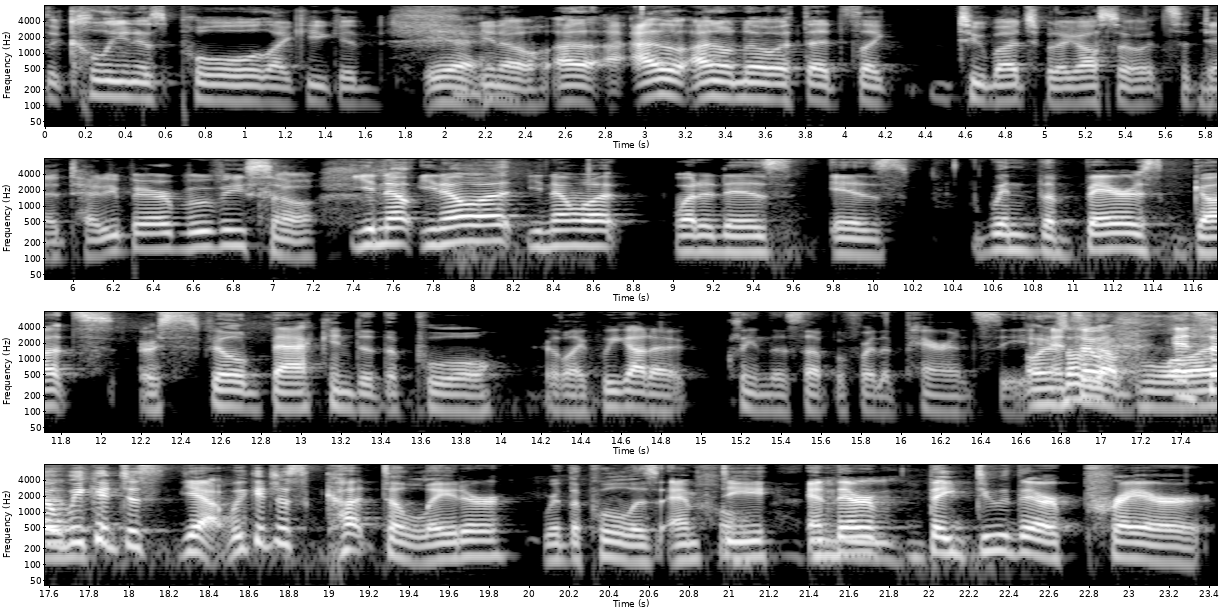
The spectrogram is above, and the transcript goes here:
the cleanest pool like you could Yeah. you know I, I I don't know if that's like too much but like also it's a dead teddy bear movie so You know, you know what? You know what? What it is is when the bear's guts are spilled back into the pool. They're like, we gotta clean this up before the parents see. Oh, and it's so, all got and so we could just, yeah, we could just cut to later where the pool is empty, Oh. and they're mm-hmm. they do their prayer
